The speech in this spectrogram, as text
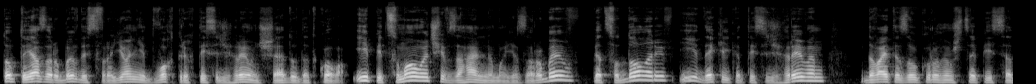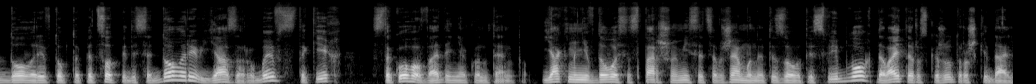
Тобто я заробив десь в районі 2-3 тисяч гривень ще додатково. І підсумовуючи, в загальному я заробив 500 доларів і декілька тисяч гривень. Давайте заокруглимо, що це 50 доларів, тобто 550 доларів я заробив з таких. З такого ведення контенту. Як мені вдалося з першого місяця вже монетизовувати свій блог, давайте розкажу трошки далі.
